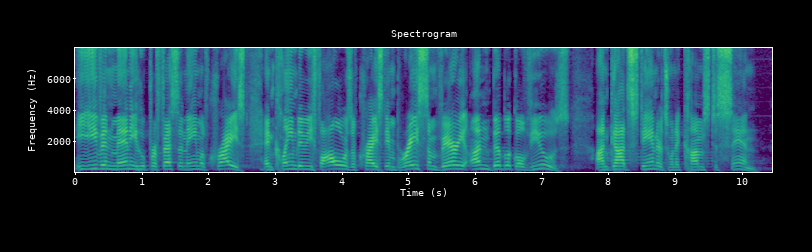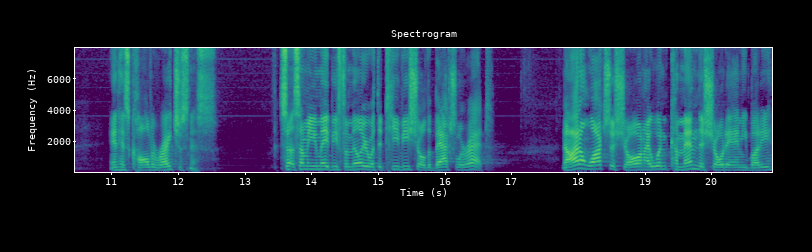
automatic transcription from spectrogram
Even many who profess the name of Christ and claim to be followers of Christ embrace some very unbiblical views on God's standards when it comes to sin and his call to righteousness. So, some of you may be familiar with the TV show The Bachelorette. Now, I don't watch the show and I wouldn't commend the show to anybody,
